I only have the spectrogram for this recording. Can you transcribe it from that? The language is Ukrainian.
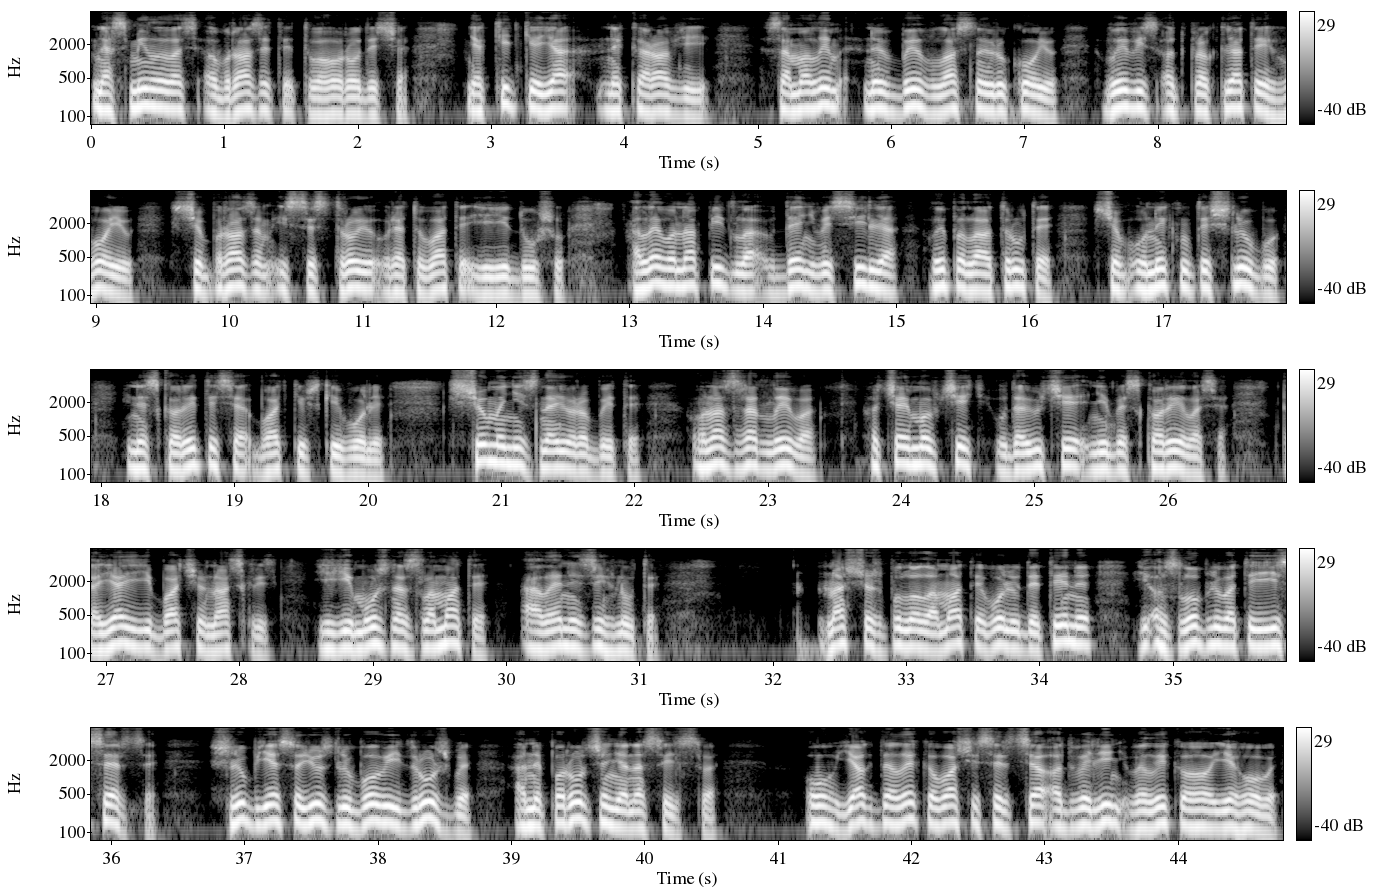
насмілилась образити твого родича, як тільки я не карав її. Замалим не вбив власною рукою, вивіз від проклятих гоїв, щоб разом із сестрою врятувати її душу. Але вона підла в день весілля, випила отрути, щоб уникнути шлюбу і не скоритися батьківській волі. Що мені з нею робити? Вона зрадлива, хоча й мовчить, удаючи, ніби скорилася, та я її бачу наскрізь. Її можна зламати, але не зігнути. Нащо ж було ламати волю дитини і озлоблювати її серце? Шлюб є союз любові й дружби, а не породження насильства. О, як далеко ваші серця од велінь великого Єгови!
